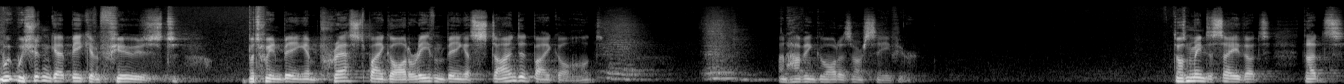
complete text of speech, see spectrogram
we shouldn't get be confused between being impressed by God or even being astounded by God and having God as our Savior. Doesn't mean to say that, that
